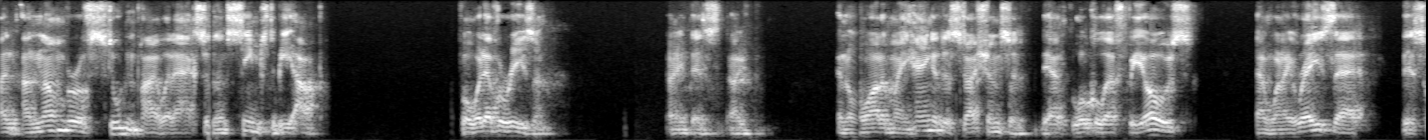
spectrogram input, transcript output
a, a number of student pilot accidents seems to be up for whatever reason. Right? There's, I in a lot of my hangar discussions at local FBOs, and when I raise that, there's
